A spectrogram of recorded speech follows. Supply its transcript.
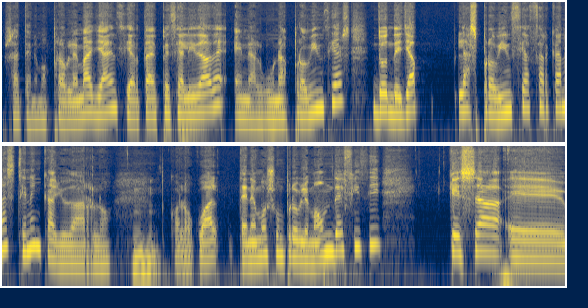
O sea, tenemos problemas ya en ciertas especialidades en algunas provincias donde ya las provincias cercanas tienen que ayudarlo. Con lo cual tenemos un problema, un déficit que se ha eh,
